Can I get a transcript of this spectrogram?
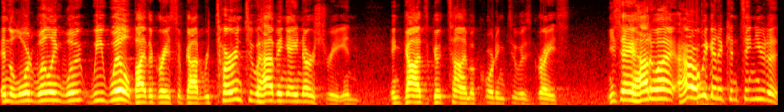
And the Lord willing, we, we will, by the grace of God, return to having a nursery in, in God's good time according to his grace. You say, how do I, how are we going to continue to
